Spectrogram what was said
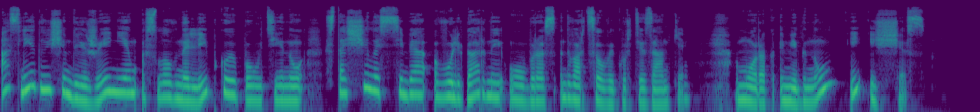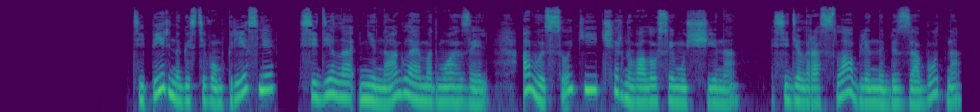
а следующим движением, словно липкую паутину, стащила с себя вульгарный образ дворцовой куртизанки. Морок мигнул и исчез. Теперь на гостевом кресле сидела не наглая мадмуазель, а высокий черноволосый мужчина. Сидел расслабленно, беззаботно.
